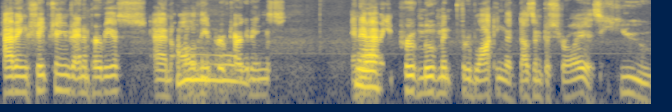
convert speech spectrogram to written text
having shape change and impervious and all of the improved oh. targetings, and Yeah. having improved movement through blocking that doesn't destroy is huge.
